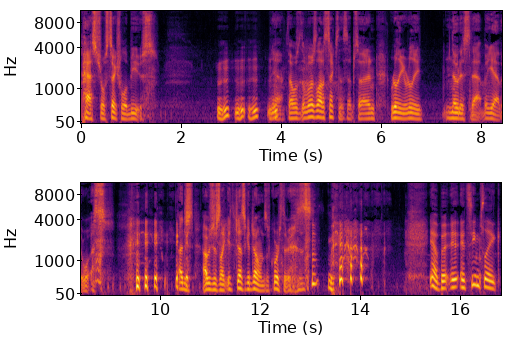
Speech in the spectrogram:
pastoral sexual abuse. Mm-hmm, mm-hmm, Yeah, that was there was a lot of sex in this episode. I didn't really really notice that, but yeah, there was. I just I was just like, it's Jessica Jones. Of course there is. Yeah, but it, it seems like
